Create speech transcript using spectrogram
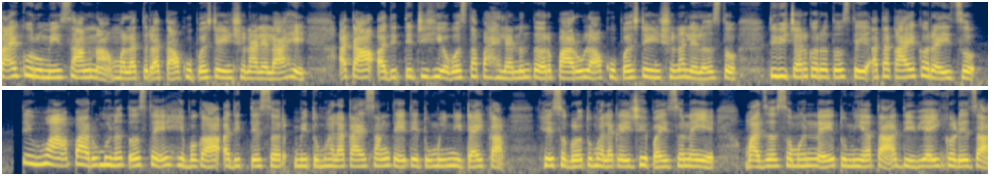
काय करू मी? सांग ना मला तर आता खूपच टेन्शन आलेलं आहे. आता आदित्यची ही अवस्था पाहिल्यानंतर पारूला खूपच टेन्शन आलेलं असतं. ती विचार करत असते आता काय करायचं? तेव्हा पारू म्हणत असते हे बघा आदित्य सर मी तुम्हाला काय सांगते ते तुम्ही नीट ऐका. हे सगळं तुम्हाला काही झेपायचं नाही आहे माझं असं म्हणणं आहे तुम्ही आता देवी आईकडे जा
